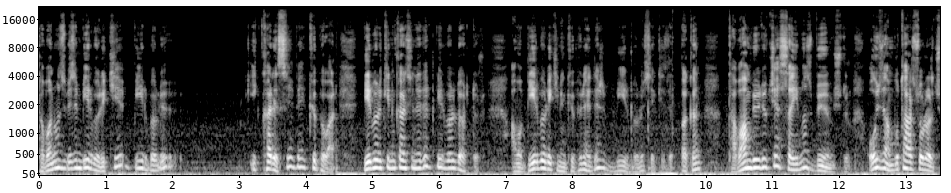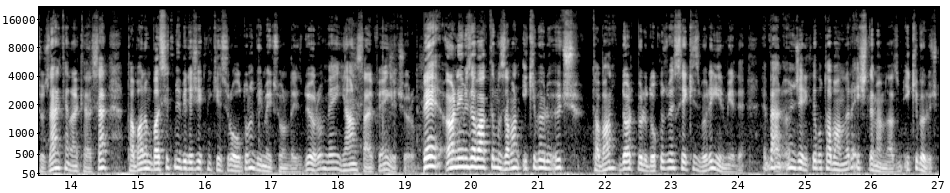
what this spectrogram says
Tabanımız bizim 1 bölü 2, 1 bölü karesi ve küpü var. 1 bölü 2'nin karesi nedir? 1 bölü 4'tür. Ama 1 bölü 2'nin küpü nedir? 1 bölü 8'dir. Bakın taban büyüdükçe sayımız büyümüştür. O yüzden bu tarz soruları çözerken arkadaşlar tabanın basit mi bileşik mi kesir olduğunu bilmek zorundayız diyorum ve yan sayfaya geçiyorum. Ve örneğimize baktığımız zaman 2 bölü 3 taban 4 bölü 9 ve 8 bölü 27. E ben öncelikle bu tabanları eşitlemem lazım. 2 bölü 3.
